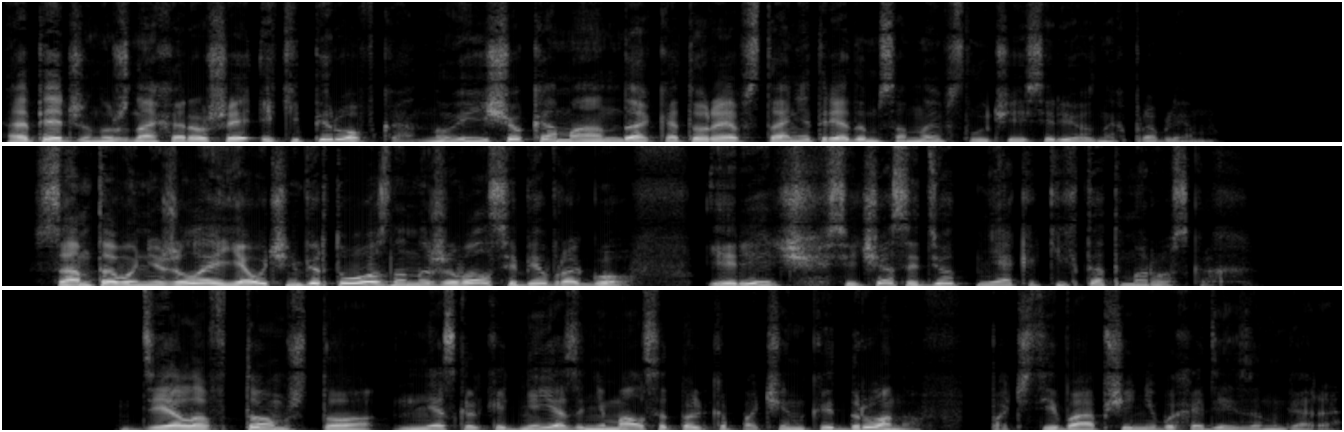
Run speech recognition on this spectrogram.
Опять же, нужна хорошая экипировка, ну и еще команда, которая встанет рядом со мной в случае серьезных проблем. Сам того не желая, я очень виртуозно наживал себе врагов, и речь сейчас идет не о каких-то отморозках. Дело в том, что несколько дней я занимался только починкой дронов, почти вообще не выходя из ангара.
